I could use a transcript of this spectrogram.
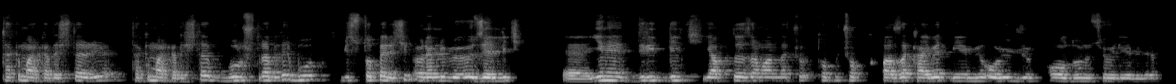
takım arkadaşları takım arkadaşıyla buluşturabilir. Bu bir stoper için önemli bir özellik. E, yine dribbling yaptığı zaman da çok, topu çok fazla kaybetmeyen bir oyuncu olduğunu söyleyebilirim.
